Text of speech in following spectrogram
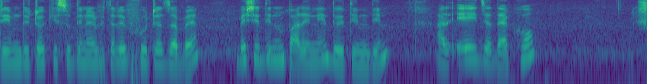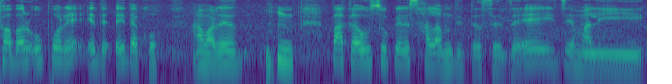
ডিম দুটো কিছুদিনের ভিতরে ফুটে যাবে। বেশি দিন পারিনি, দুই তিন দিন। আর এই যে দেখো, সবার উপরে এদের এই দেখো, আমার পাকা উঁচু করে সালাম দিতেছে যে, এই যে মালিক।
